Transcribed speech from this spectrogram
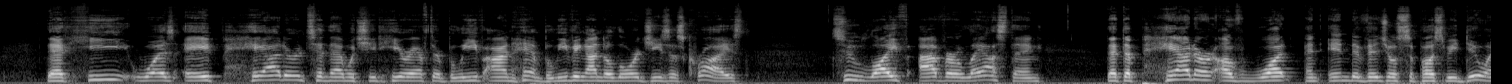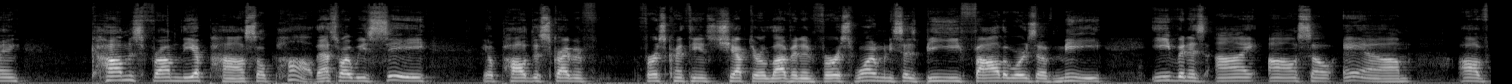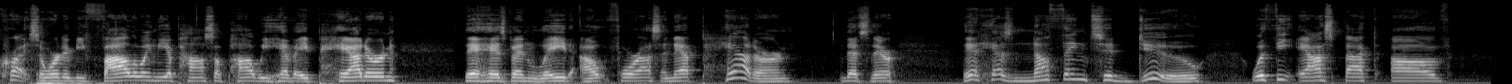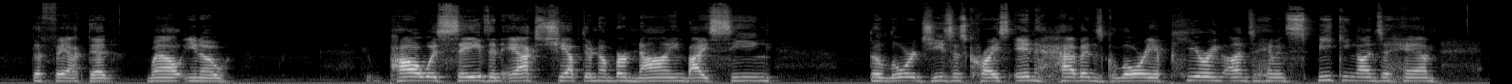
that he was a pattern to them which should hereafter believe on him, believing on the Lord Jesus Christ to life everlasting. That the pattern of what an individual is supposed to be doing comes from the Apostle Paul. That's why we see you know, Paul describing 1 Corinthians chapter 11 and verse 1 when he says, Be ye followers of me, even as I also am of Christ. So we're to be following the Apostle Paul. We have a pattern that has been laid out for us, and that pattern that's there, that has nothing to do with the aspect of the fact that, well, you know, Paul was saved in Acts chapter number 9 by seeing the Lord Jesus Christ in heaven's glory appearing unto him and speaking unto him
